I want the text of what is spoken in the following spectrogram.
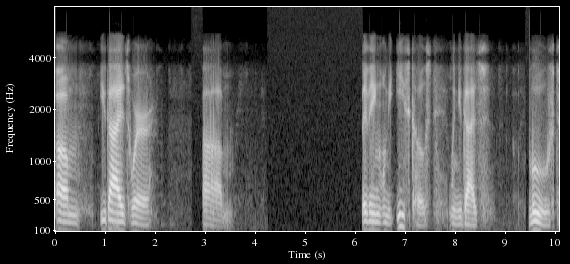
um, you guys were um, living on the East Coast when you guys moved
